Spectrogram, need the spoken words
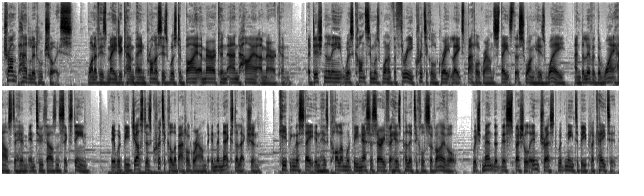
Trump had little choice. One of his major campaign promises was to buy American and hire American. Additionally, Wisconsin was one of the three critical Great Lakes battleground states that swung his way and delivered the White House to him in 2016. It would be just as critical a battleground in the next election. Keeping the state in his column would be necessary for his political survival, which meant that this special interest would need to be placated.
